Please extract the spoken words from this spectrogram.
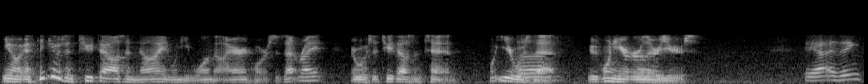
you know, I think it was in 2009 when you won the Iron Horse. Is that right, or was it 2010? What year was uh, that? It was one of your earlier years. Yeah, I think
